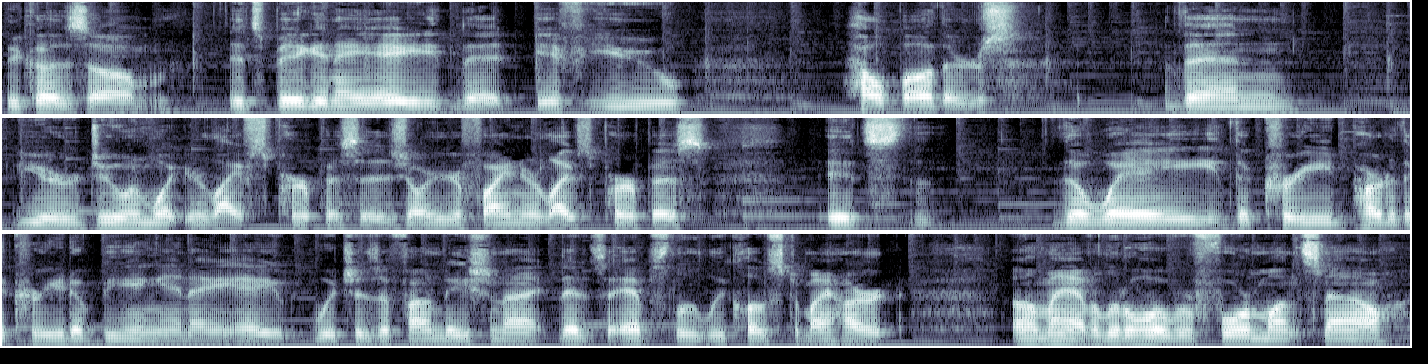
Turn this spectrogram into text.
because um, it's big in AA that if you help others, then you're doing what your life's purpose is, or you're finding your life's purpose. It's the way the creed, part of the creed of being in AA, which is a foundation I, that's absolutely close to my heart. Um, I have a little over four months now,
